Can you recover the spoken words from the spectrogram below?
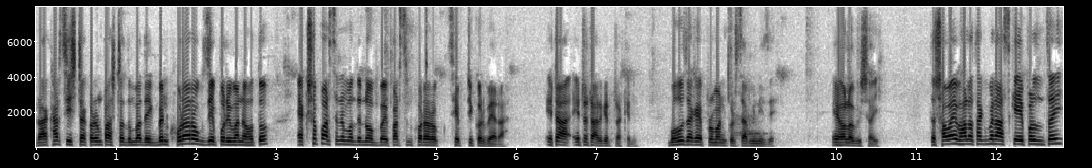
রাখার চেষ্টা করেন পাঁচটা দুম্বা। দেখবেন খোরা রোগ যে পরিমাণে হতো, একশো পার্সেন্টের মধ্যে নব্বই পার্সেন্ট খোরা রোগ সেফটি করবে এরা। এটা এটা টার্গেট রাখেন। বহু জায়গায় প্রমাণ করছে আমি নিজে। এ হলো বিষয়। তো সবাই ভালো থাকবেন। আজকে এই পর্যন্তই।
